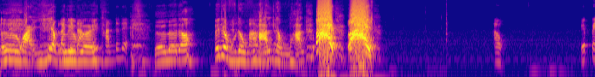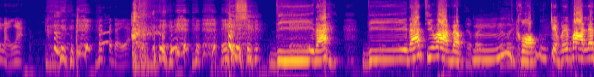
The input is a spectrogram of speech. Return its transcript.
เออว่ะไอ้เหี้ยกูลืมเลยไม่ทันนะเนี่ย เดี๋ยวเดี๋ยวเดี๋ยวเฮ้ยเดี๋ยวเดี๋ยวผมหาเดี๋ยวผมหาเอ้ยเอ้ย เอาเว็บไปไหนอะเว็บ ไปไหนอะ ดีนะ ดีนะที่ว่าแบบทำไมอืมทำไม ของกูเก็บไว้บ้านแล้ว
